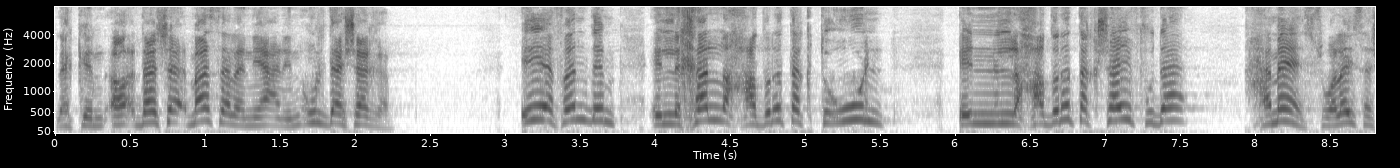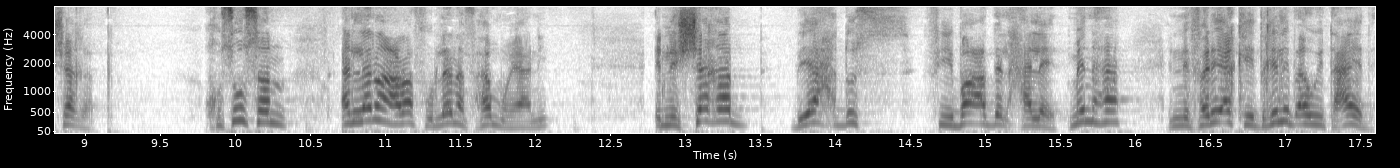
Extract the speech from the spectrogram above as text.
لكن آه ده شغب مثلا يعني نقول ده شغب. إيه يا فندم اللي خلى حضرتك تقول إن اللي حضرتك شايفه ده حماس وليس شغب؟ خصوصا اللي أنا أعرفه اللي أنا أفهمه يعني إن الشغب بيحدث في بعض الحالات منها إن فريقك يتغلب أو يتعادل.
